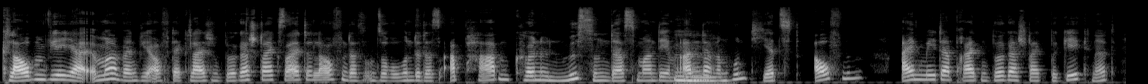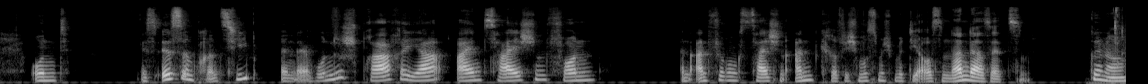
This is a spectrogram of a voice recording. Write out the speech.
glauben wir ja immer, wenn wir auf der gleichen Bürgersteigseite laufen, dass unsere Hunde das abhaben können müssen, dass man dem mhm. anderen Hund jetzt auf einem ein Meter breiten Bürgersteig begegnet. Und es ist im Prinzip in der Hundesprache ja ein Zeichen von, in Anführungszeichen, Angriff. Ich muss mich mit dir auseinandersetzen. Genau.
